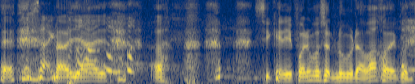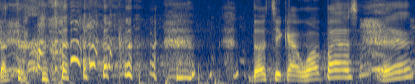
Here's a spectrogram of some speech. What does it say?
Exacto. No, ya, ya. Oh, Si queréis ponemos el número abajo de contacto. Dos chicas guapas, ¿eh?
